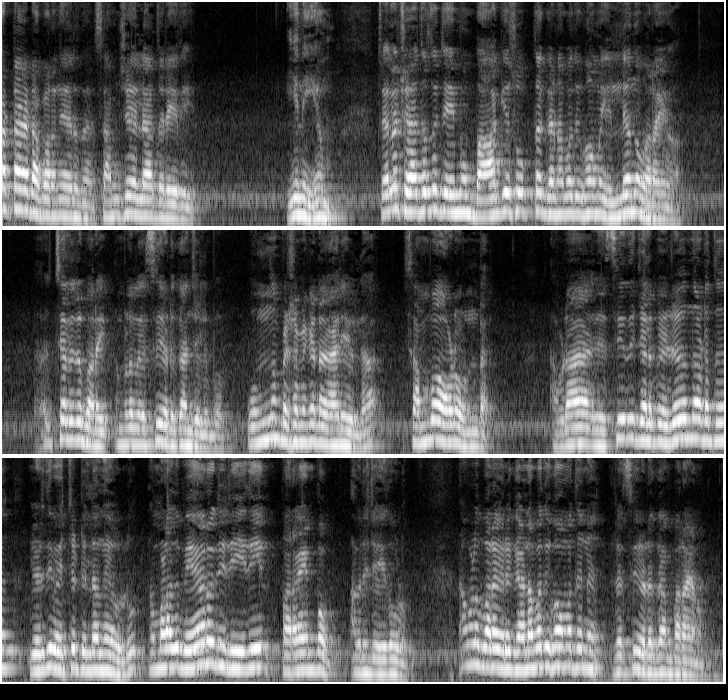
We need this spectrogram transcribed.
കട്ടായിട്ടാണ് പറഞ്ഞു തരുന്നത് സംശയമില്ലാത്ത രീതിയിൽ. ഇനിയും ചില ക്ഷേത്രത്തിൽ ചെയ്യുമ്പോൾ ഭാഗ്യസൂക്ത ഗണപതി ഹോമം ഇല്ലെന്ന് പറയുക. ചിലർ പറയും നമ്മൾ രസീത് എടുക്കാൻ ചെല്ലുമ്പോൾ. ഒന്നും വിഷമിക്കേണ്ട കാര്യമില്ല. സംഭവം അവിടെ ഉണ്ട്. അവിടെ രസീത് ചിലപ്പോൾ എഴുതുന്നിടത്ത് എഴുതി വെച്ചിട്ടില്ലെന്നേ ഉള്ളൂ. നമ്മളത് വേറൊരു രീതിയിൽ പറയുമ്പം അവർ ചെയ്തോളും. നമ്മൾ പറയും ഒരു ഗണപതി ഹോമത്തിന് രസീത് എടുക്കാൻ പറയണം.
